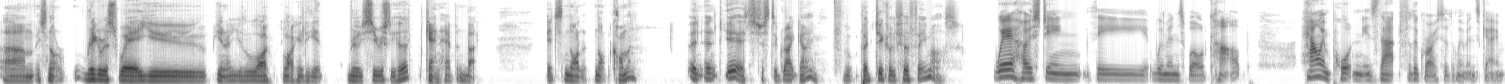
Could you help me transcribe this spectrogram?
um, it's not rigorous where you you know you're like likely to get really seriously hurt. Can happen, but it's not not common. And, and yeah, it's just a great game, for, particularly for females. We're hosting the Women's World Cup. How important is that for the growth of the women's game?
